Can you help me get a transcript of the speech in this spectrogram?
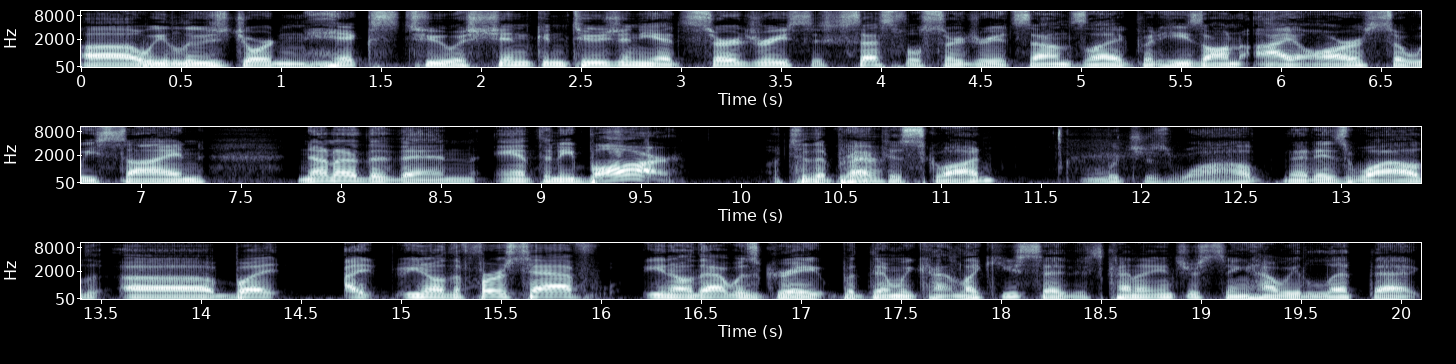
Uh, we lose Jordan Hicks to a shin contusion. He had surgery, successful surgery, it sounds like, but he's on IR. So we sign none other than Anthony Barr to the practice squad. Which is wild. That is wild. Uh, but I, you know, the first half, you know, that was great. But then we kind of, like you said, it's kind of interesting how we let that,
